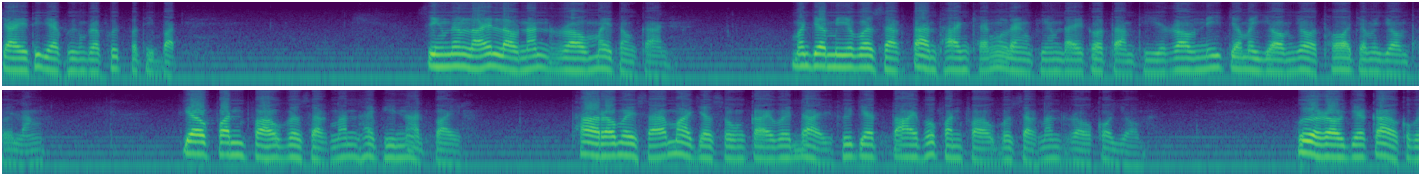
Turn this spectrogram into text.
ใจที่จะพึงประพฤติปฏิบัติ สิ่งนั้นหลายเหล่านั้นเราไม่ต้องการ มันจะมีวสรรคต้านทานแข็งแรงเพียงใดก็ตามที เรานี้จะไม่ยอมย่อท้อจะไม่ยอมถอยหลังจะฟันฝ่าอุปสรรคนั้นให้พินาศไป ถ้าเราไม่สามารถจะทรงกายไว้ได้ คือจะตายเพราะฟันฝ่าอุปสรรคนั้นเราก็ยอม เพื่อเราจะก้าวเข้าไป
